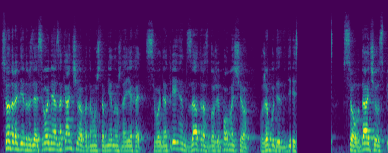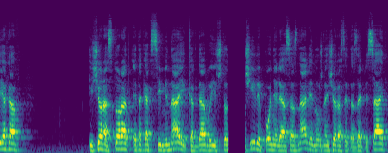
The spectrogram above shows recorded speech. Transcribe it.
Все, дорогие друзья, сегодня я заканчиваю, потому что мне нужно ехать сегодня тренинг. Завтра с Божьей помощью уже будет в 10. Все, удачи, успехов. Еще раз, Тора это как семена, и когда вы что-то учили, поняли, осознали, нужно еще раз это записать,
